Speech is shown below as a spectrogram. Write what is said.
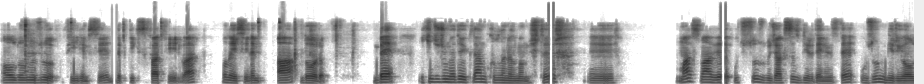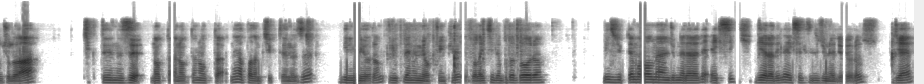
Olduğunuzu fiilimsi. Diptik sıfat fiil var. Dolayısıyla A doğru. B. İkinci cümlede yüklem kullanılmamıştır. E, masmavi ve uçsuz bucaksız bir denizde uzun bir yolculuğa çıktığınızı nokta nokta nokta ne yapalım çıktığınızı bilmiyorum. Yüklemim yok çünkü. Dolayısıyla bu da doğru. Biz yükleme olmayan cümlelere de eksik, diğer adıyla eksiltili cümle diyoruz. C.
